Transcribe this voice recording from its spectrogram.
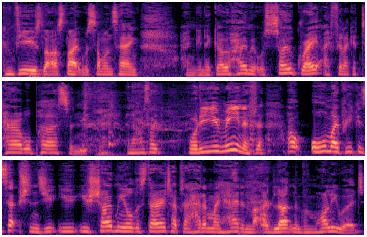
confused last night was someone saying, I'm going to go home. It was so great. I feel like a terrible person. And I was like, what do you mean? Oh, all my preconceptions. You, you, you showed me all the stereotypes I had in my head and that I'd learnt them from Hollywood.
